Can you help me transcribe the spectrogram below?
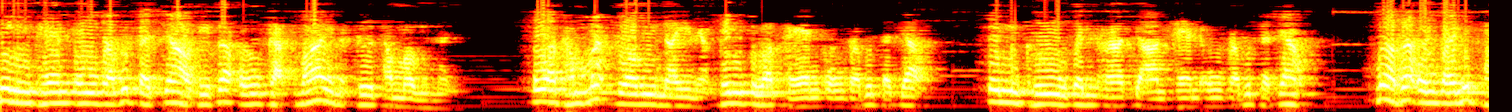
สิ่งแทนองค์พระพุทธเจ้าที่พระองค์กัดไว้นะคือธรรมวินัยตัวธรรมะตัววินัยเนี่ย เป็นตัวแทนองค์พระพุทธเจ้า เป็นครูเป็นอาจารย์แทนองค์พระพุทธเจ้า เมื่อพระองค์ไปนิพพาน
